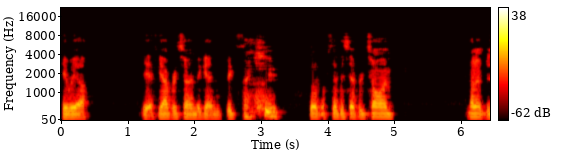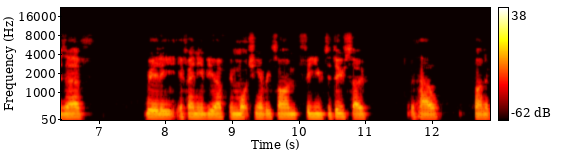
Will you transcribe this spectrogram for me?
here we are. Yeah, if you have returned again, big thank you. Like I've said this every time, I don't deserve really, if any of you have been watching every time, for you to do so with how kind of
